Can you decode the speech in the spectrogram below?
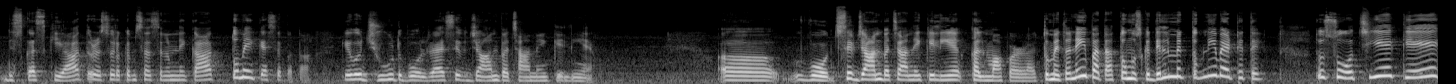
ڈسکس کیا تو رسول رقم صلی اللہ علیہ وسلم نے کہا، تمہیں کیسے پتا کہ وہ جھوٹ بول رہا ہے صرف جان بچانے کے لیے؟ وہ صرف جان بچانے کے لیے کلمہ پڑھ رہا ہے۔ تمہیں تو نہیں پتا، تم اس کے دل میں تم نہیں بیٹھے تھے۔ تو سوچئے کہ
